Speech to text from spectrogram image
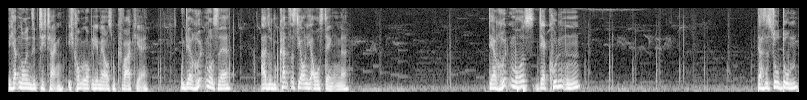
Ich habe 79 Tacken. Ich komme überhaupt nicht mehr aus dem Quark hier, ey. Und der Rhythmus, ne? Also du kannst es dir auch nicht ausdenken, ne? Der Rhythmus der Kunden Das ist so dumm.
